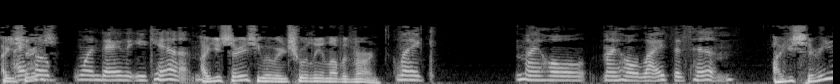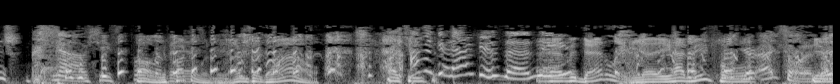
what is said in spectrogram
Are you I serious? hope one day that you can. Are you serious? You were truly in love with Verne? Like my whole, my whole life is him. Are you serious? No, she's full oh, of you're fucking with me. I was like, wow. All right, so I'm a good actress, though. See? Evidently. Yeah, you had me fooled. You're excellent. You're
